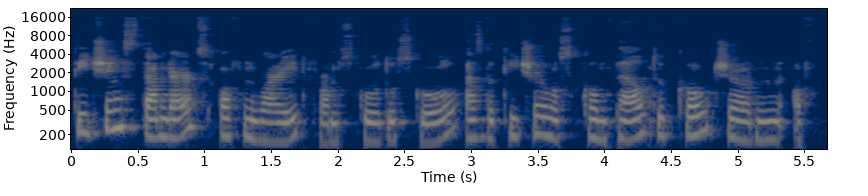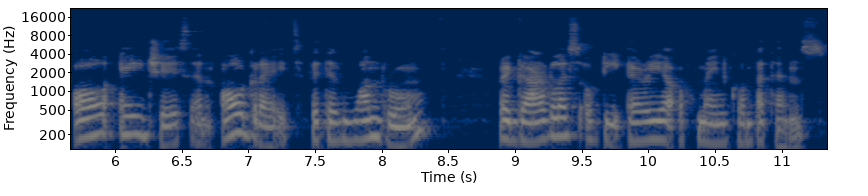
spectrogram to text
Teaching standards often varied from school to school as the teacher was compelled to coach children of all ages and all grades within one room, regardless of the area of main competence.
